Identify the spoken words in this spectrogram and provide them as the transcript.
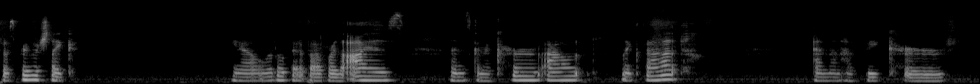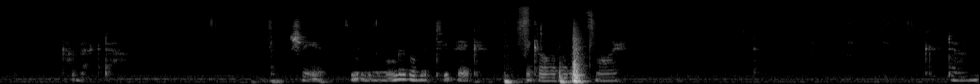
That's pretty much like, you know, a little bit above where the eye is. And it's to curve out like that. And then have a big curve. Come back down. Show you maybe a little bit too big. Make it a little bit smaller. Curve down.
